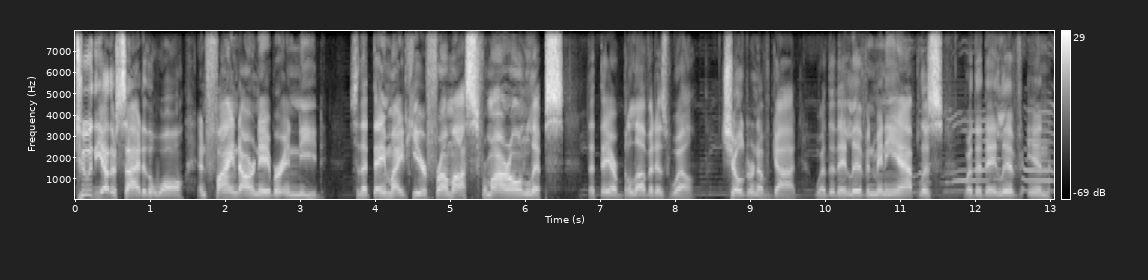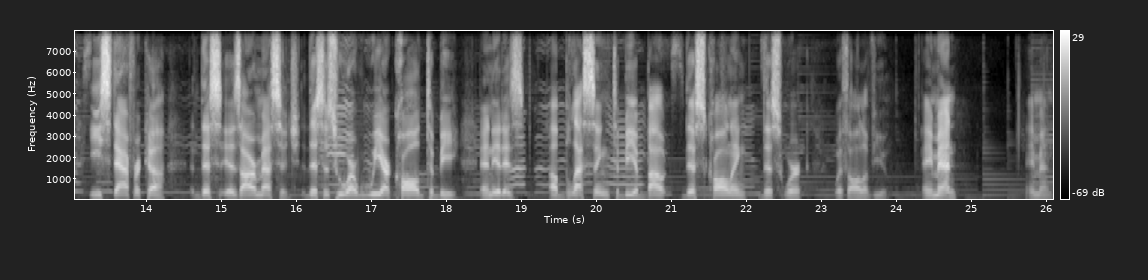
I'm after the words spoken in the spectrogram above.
to the other side of the wall, and find our neighbor in need, so that they might hear from us, from our own lips, that they are beloved as well, children of God, whether they live in Minneapolis, whether they live in East Africa. This is our message. This is who are, we are called to be. And it is a blessing to be about this calling, this work with all of you. Amen. Amen.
